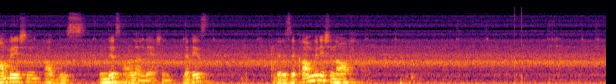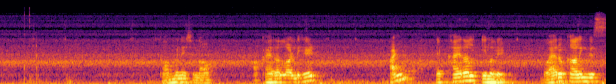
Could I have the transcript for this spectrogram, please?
combination of this in this aldol reaction that is there is a combination of combination of achiral aldehyde and a chiral enolate why are you calling this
